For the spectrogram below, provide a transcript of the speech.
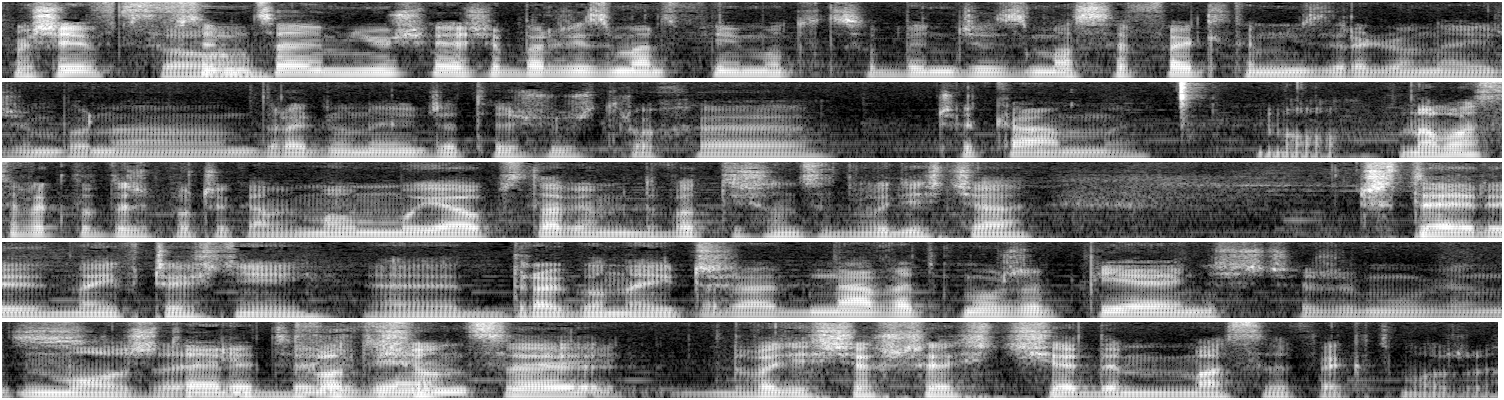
Właśnie w, w tym całym newsie ja się bardziej zmartwiłem o to, co będzie z Mass Effectem niż z Dragon Age'em, bo na Dragon Age'a też już trochę czekamy. No, na Mass Effecta też poczekamy. Ja obstawiam 2024 najwcześniej e, Dragon Age. Nawet może 5, szczerze mówiąc. Może. Cztery I to już więcej. 2026-7 Mass Effect może.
